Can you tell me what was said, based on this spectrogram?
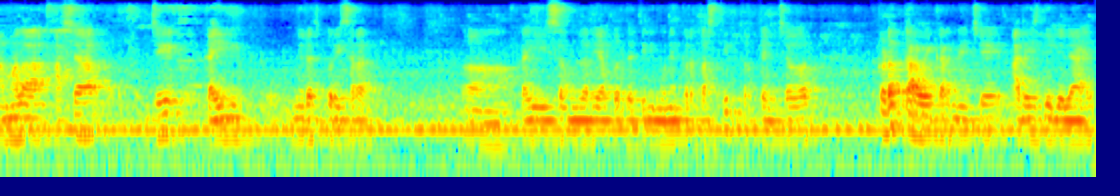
आम्हाला अशा जे काही मिरज परिसरात काही सम जर या पद्धतीने गुन्हे करत असतील तर त्यांच्यावर कडक कारवाई करण्याचे आदेश दिलेले आहेत.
